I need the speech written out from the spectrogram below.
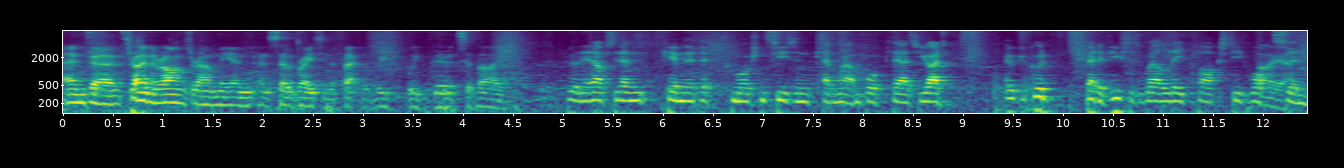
and uh, throwing their arms around me and, and celebrating the fact that we we we'd survived. Brilliant. Obviously, then came the, the promotion season. Kevin went out on both players. You had a, good bit of use as well. Lee Clark, Steve Watson.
